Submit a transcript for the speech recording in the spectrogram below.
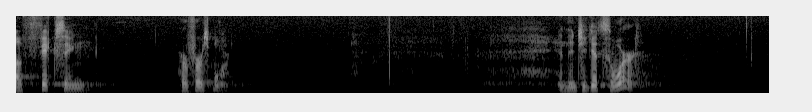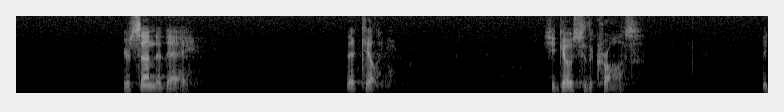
of fixing her firstborn. And then she gets the word Your son today, they're killing him. She goes to the cross and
